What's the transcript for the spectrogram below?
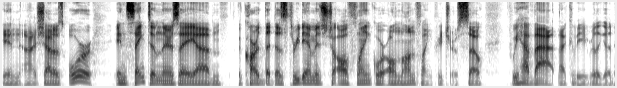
in uh, shadows or in Sanctum. There's a um, a card that does three damage to all flank or all non-flank creatures. So if we have that, that could be really good.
